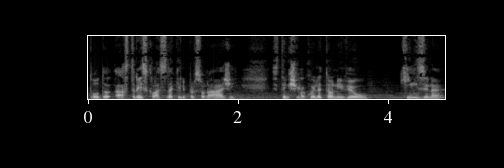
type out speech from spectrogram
todas as três classes daquele personagem, você tem que chegar com ele até o nível 15, né?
